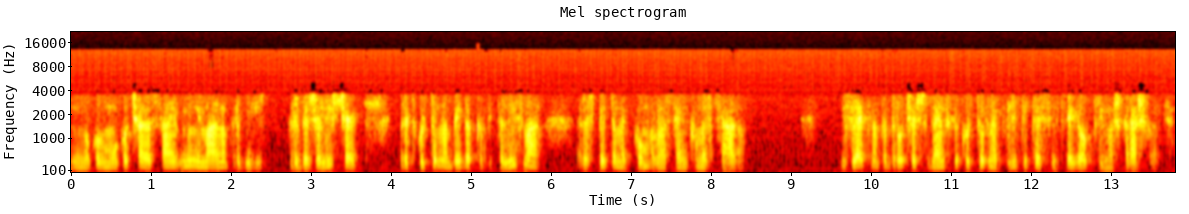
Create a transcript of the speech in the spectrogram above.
in omogočajo vsaj minimalno pribežališče pred kulturno bedo kapitalizma, razpeto med komornostjo in komercialo. Izlet na področju študentske kulturne politike sem tvegal Primoš Krašovec.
